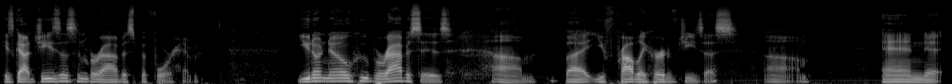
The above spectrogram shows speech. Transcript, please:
He's got Jesus and Barabbas before him. You don't know who Barabbas is, um, but you've probably heard of Jesus. Um, and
